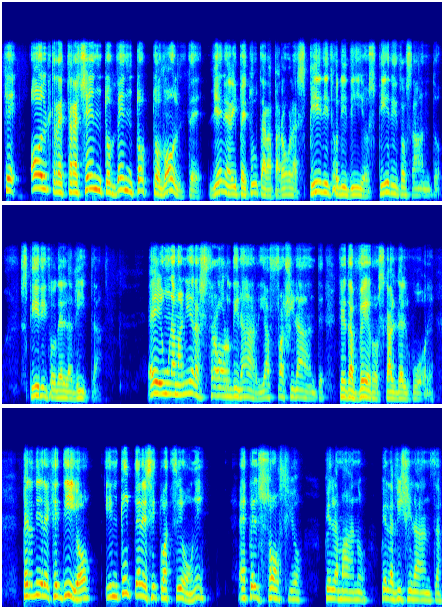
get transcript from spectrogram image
che oltre 328 volte viene ripetuta la parola Spirito di Dio, Spirito Santo, Spirito della vita. è una maniera straordinaria, affascinante, che davvero scalda il cuore, per dire che Dio in tutte le situazioni è quel soffio, quella mano, quella vicinanza,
